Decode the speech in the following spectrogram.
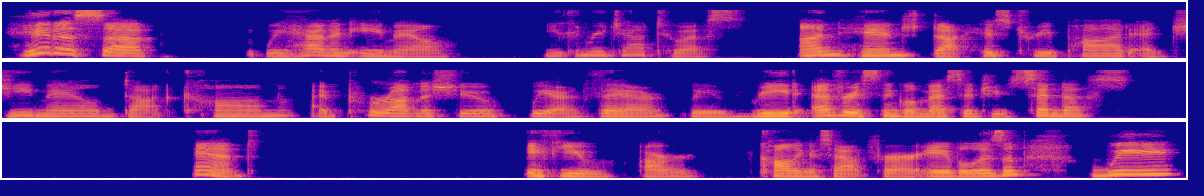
hit us up. We have an email. You can reach out to us unhinged.historypod at gmail.com. I promise you, we are there. We read every single message you send us. And if you are calling us out for our ableism, we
